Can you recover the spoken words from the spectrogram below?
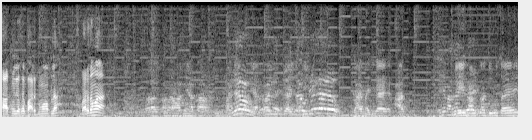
आतमध्ये असं भारतमा आपला. भारतमा काय माहिती काय आज मेन आमचा दिवस आहे.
